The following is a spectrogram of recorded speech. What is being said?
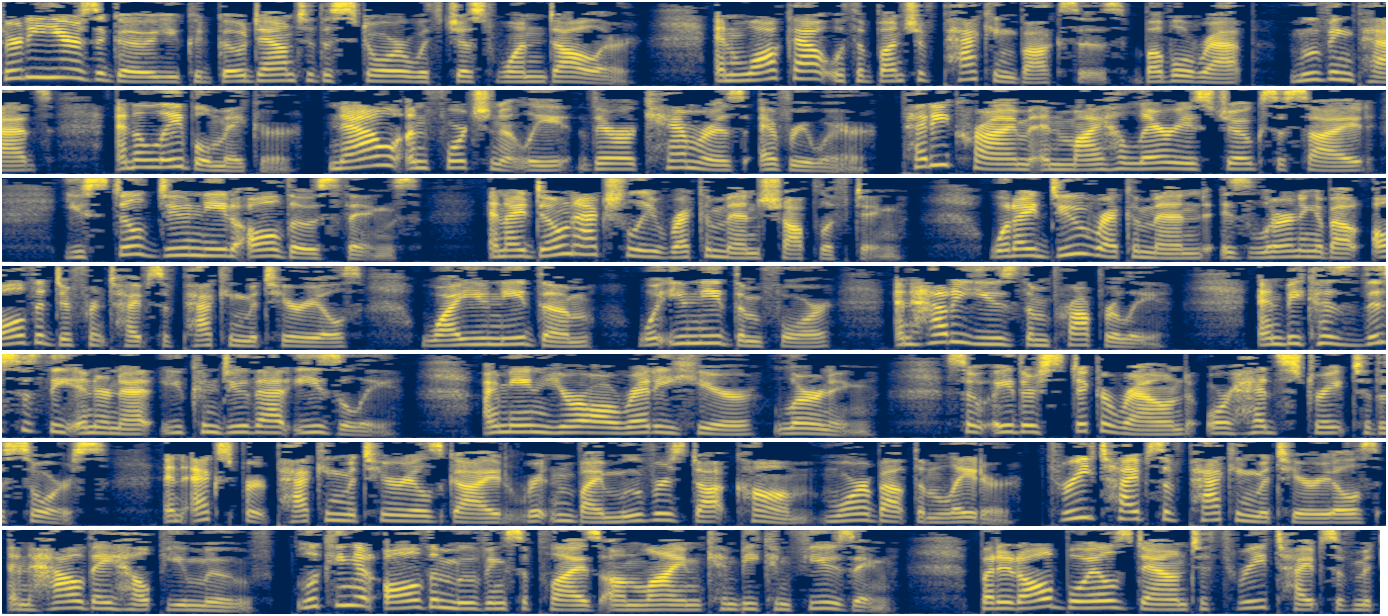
30 years ago, you could go down to the store with just $1 and walk out with a bunch of packing boxes, bubble wrap, moving pads, and a label maker. Now, unfortunately, there are cameras everywhere. Petty crime and my hilarious jokes aside, you still do need all those things. And I don't actually recommend shoplifting. What I do recommend is learning about all the different types of packing materials, why you need them, what you need them for, and how to use them properly. And because this is the internet, you can do that easily. I mean, you're already here, learning. So either stick around or head straight to the source, an expert packing materials guide written by movers.com. More about them later. Three types of packing materials and how they help you move. Looking at all the moving supplies online can be confusing, but it all boils down to three types of materials.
